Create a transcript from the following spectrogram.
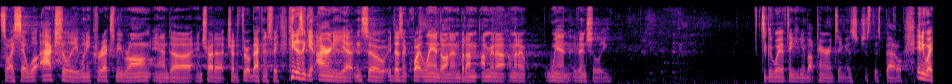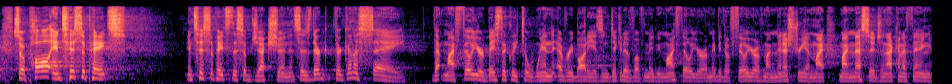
So I said, well, actually, when he corrects me wrong and, uh, and try, to, try to throw it back in his face, he doesn't get irony yet, and so it doesn't quite land on him, but I'm, I'm going to I'm gonna win eventually. It's a good way of thinking about parenting is just this battle. Anyway, so Paul anticipates anticipates this objection and says they're, they're going to say that my failure basically to win everybody is indicative of maybe my failure or maybe the failure of my ministry and my, my message and that kind of thing.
